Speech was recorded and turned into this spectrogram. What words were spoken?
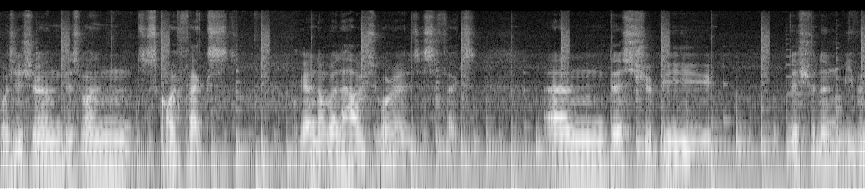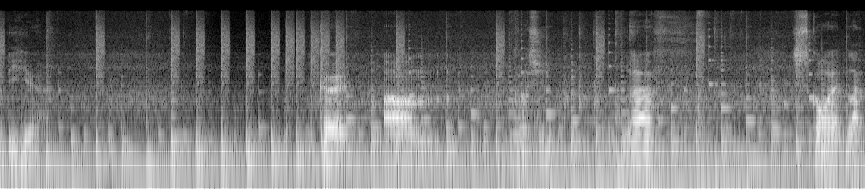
Position, this one is quite fixed okay no matter how you score it it's just a fix and this should be this shouldn't even be here. Okay um push it. Left. Score it like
